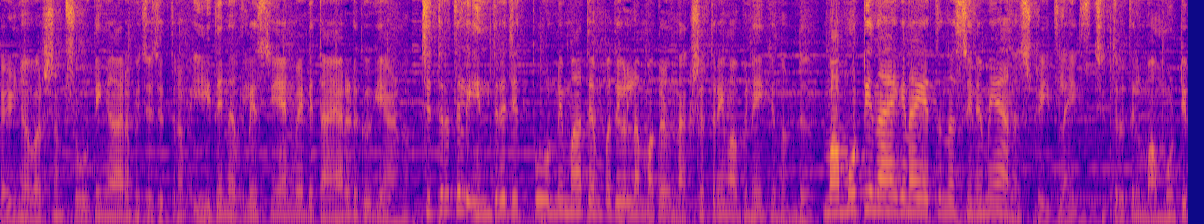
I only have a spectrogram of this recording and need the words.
കഴിഞ്ഞ വർഷം ഷൂട്ടിംഗ് ആരംഭിച്ച ചിത്രം ഈദിന് റിലീസ് ചെയ്യാൻ വേണ്ടി തയ്യാറെടുക്കുകയാണ്. ചിത്രത്തിൽ ഇന്ദ്രജിത്ത് പൂർണിമ ദമ്പതികളുടെ മകൾ നക്ഷത്രയും അഭിനയിക്കുന്നുണ്ട്. മമ്മൂട്ടി നായകനായി എത്തുന്ന സിനിമയാണ് സ്ട്രീറ്റ് ലൈറ്റ്സ്. ചിത്രത്തിൽ മമ്മൂട്ടി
